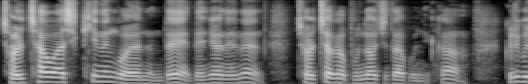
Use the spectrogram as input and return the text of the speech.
절차화 시키는 거였는데 내년에는 절차가 무너지다 보니까 그리고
